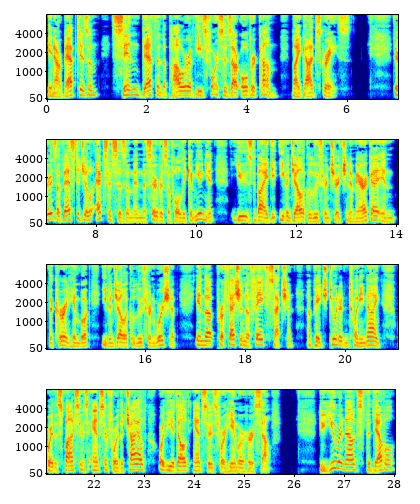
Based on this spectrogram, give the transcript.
In our baptism, sin, death, and the power of these forces are overcome by God's grace. There is a vestigial exorcism in the service of Holy Communion used by the Evangelical Lutheran Church in America in the current hymn book, Evangelical Lutheran Worship, in the Profession of Faith section on page 229, where the sponsors answer for the child or the adult answers for him or herself. Do you renounce the devil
